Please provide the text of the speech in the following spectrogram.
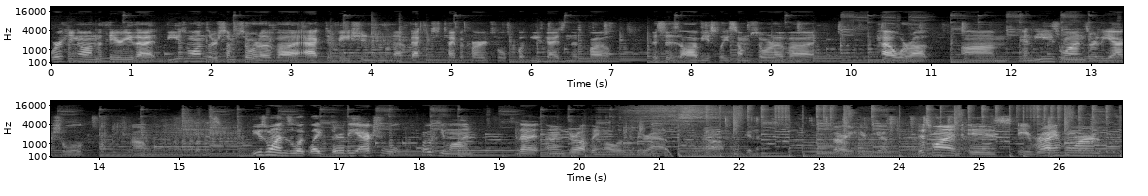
Working on the theory that these ones are some sort of uh, activation effect type of cards. We'll put these guys in this pile. This is obviously some sort of uh, power up. Um, and these ones are the actual, these ones look like they're the actual Pokemon that I'm dropping all over the ground. Oh my goodness. Alright, here we go. This one is a Rhyhorn.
